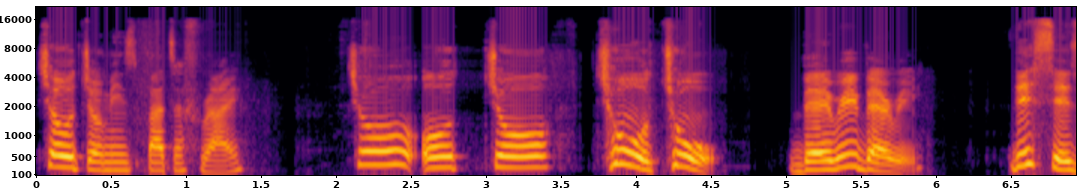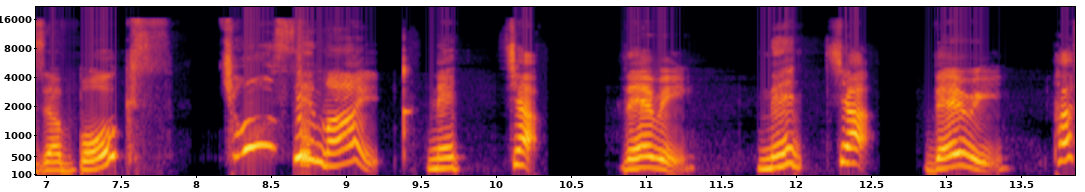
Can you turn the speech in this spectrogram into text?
超超 means butterfly 超超超超 very very This is a box 超狭いめっちゃ very めっちゃ very パフ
